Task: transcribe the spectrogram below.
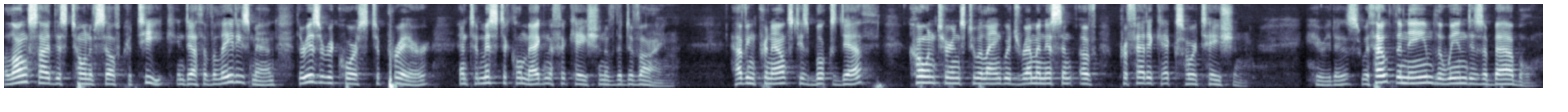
alongside this tone of self critique, in Death of a Ladies' Man, there is a recourse to prayer and to mystical magnification of the divine. Having pronounced his book's death, Cohen turns to a language reminiscent of prophetic exhortation. Here it is Without the name, the wind is a babble.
